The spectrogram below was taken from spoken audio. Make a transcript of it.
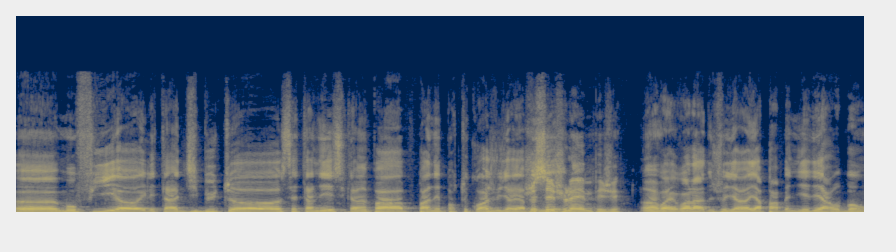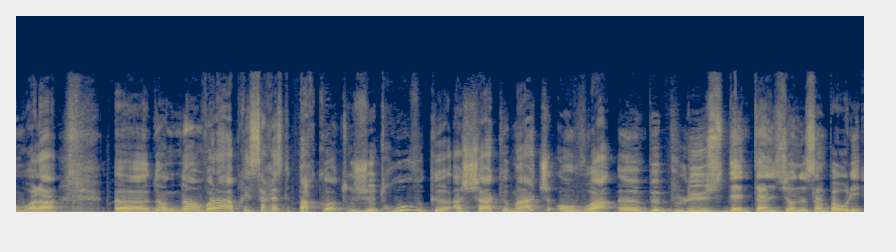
Euh, Mofi, euh, il était à 10 buts euh, cette année, c'est quand même pas, pas n'importe quoi. Je veux dire, il y a Je sais, je l'ai, MPG. Ouais, ouais, voilà, je veux dire, il n'y a pas Ben Yedder, bon, voilà. Euh, donc, non, voilà, après, ça reste. Par contre, je trouve qu'à chaque match, on voit un peu plus d'intention de Sampaoli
